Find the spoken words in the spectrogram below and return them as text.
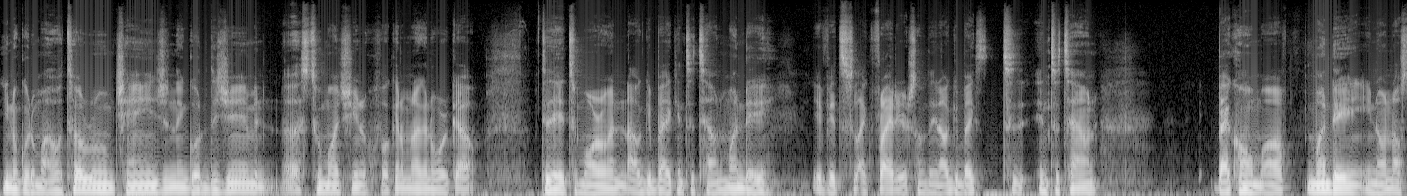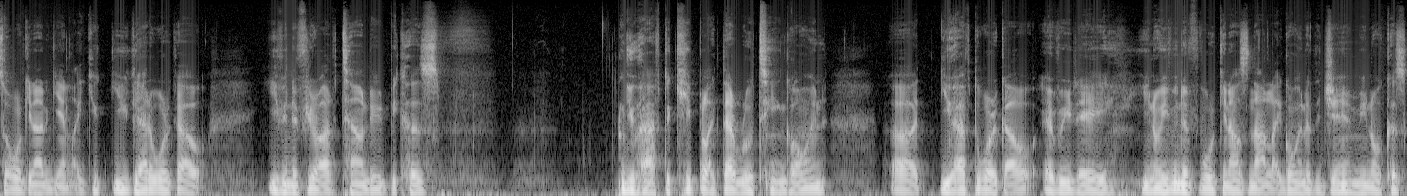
you know, go to my hotel room, change, and then go to the gym, and that's too much. You know, fucking, I'm not gonna work out today, tomorrow, and I'll get back into town Monday. If it's like Friday or something, I'll get back to into town, back home uh Monday, you know, and I'll start working out again. Like you, you gotta work out, even if you're out of town, dude, because you have to keep like that routine going uh, you have to work out every day. You know, even if working out is not like going to the gym, you know, because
